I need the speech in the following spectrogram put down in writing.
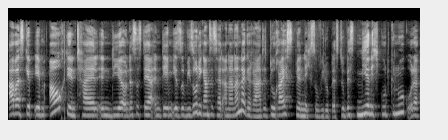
Aber es gibt eben auch den Teil in dir, und das ist der, in dem ihr sowieso die ganze Zeit aneinander geratet, du reichst mir nicht so, wie du bist. Du bist mir nicht gut genug oder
